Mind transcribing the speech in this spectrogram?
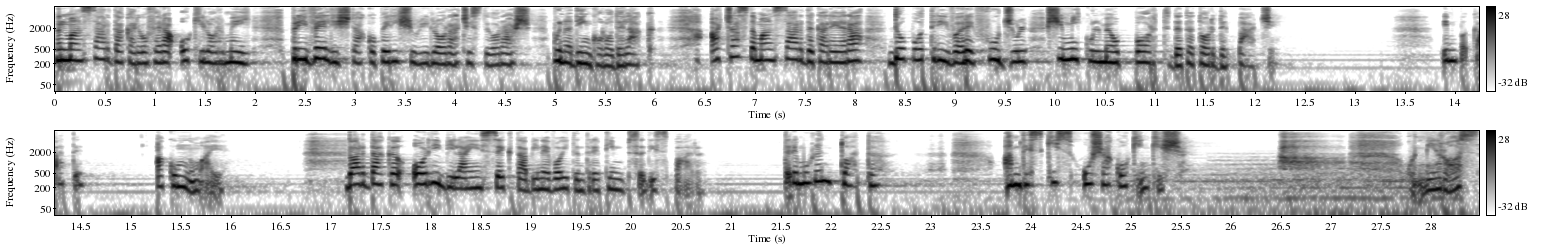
în mansarda care ofera ochilor mei priveliște acoperișurilor acestui oraș până dincolo de lac. Această mansardă care era deopotrivă refugiul și micul meu port dătător de pace. Din păcate, acum nu mai e. Doar dacă oribila insectă a binevoit între timp să dispară. Tremurând toată, am deschis ușa cu ochii închiși. Un miros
